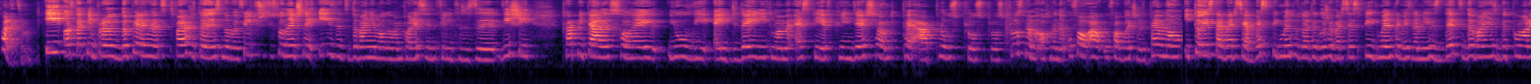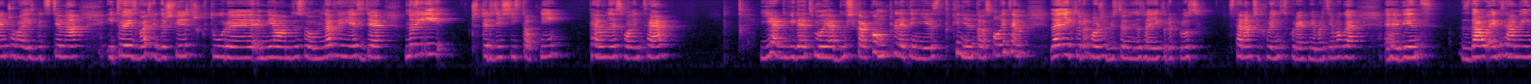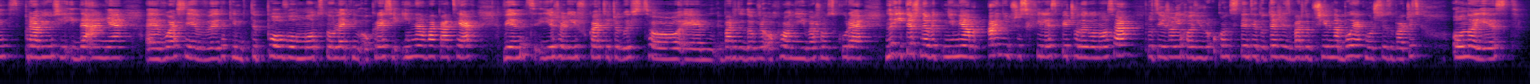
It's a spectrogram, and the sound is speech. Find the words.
Polecam. I ostatni produkt do pielęgnacji twarzy to jest nowy filtr przeciwsłoneczny i zdecydowanie mogę Wam polecić ten filtr z Vichy Capital Soleil UV Age Daily. Tu mamy SPF 50, PA++++, mamy ochronę UVA, UVB, czyli pełną. I to jest ta wersja bez pigmentu, dlatego że wersja z pigmentem jest dla mnie zdecydowanie zbyt pomarańczowa i zbyt ciemna. I to jest właśnie też filtr, który miałam ze sobą na wyjeździe. No i 40 stopni, pełne słońce, jak widać, moja buźka kompletnie nie jest tknięta słońcem. Dla niektórych może być to minus, dla niektórych plus. Staram się chronić skórę jak najbardziej mogę, e, więc zdał egzamin, sprawił się idealnie e, właśnie w takim typowo mocno letnim okresie i na wakacjach, więc jeżeli szukacie czegoś, co bardzo dobrze ochroni Waszą skórę, no i też nawet nie miałam ani przez chwilę spieczonego nosa, plus jeżeli chodzi już o konsystencję, to też jest bardzo przyjemna, bo jak możecie zobaczyć, ona jest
